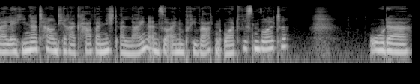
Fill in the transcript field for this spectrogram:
weil er Hinata und Hirakawa nicht allein an so einem privaten Ort wissen wollte? Oder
